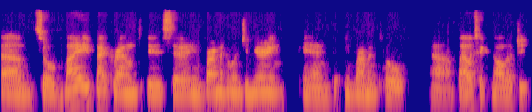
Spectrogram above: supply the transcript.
Um, so my background is uh, environmental engineering and environmental uh, biotechnology.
